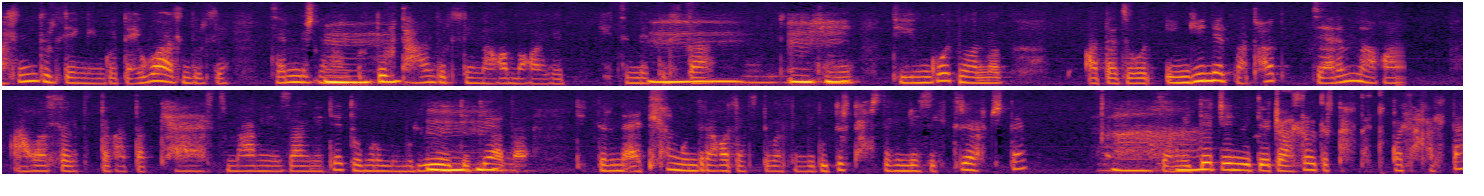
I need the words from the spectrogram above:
олон төрлийн гингүүд аюул олон төрлийн зарим биш нэг 4 5 төрлийн ногоо могоо гэж хийцэн байдаг л. Тийм. Тэгэнгүүт нэг одоо зөвхөн энгийнээр бодоход зарим ногоо агуулгаддаг одоо кальц, магниз, агни тий төмөр мөмөр юу гэдэг тий одоо тэд нар адилхан өндөр агуулгаддаг бол ингээд өдөр тавхстай хэмжээс ихтрээ авчтай. За мэдээж энэ видеож олон өдөр тавтагдахгүй л ахал та.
